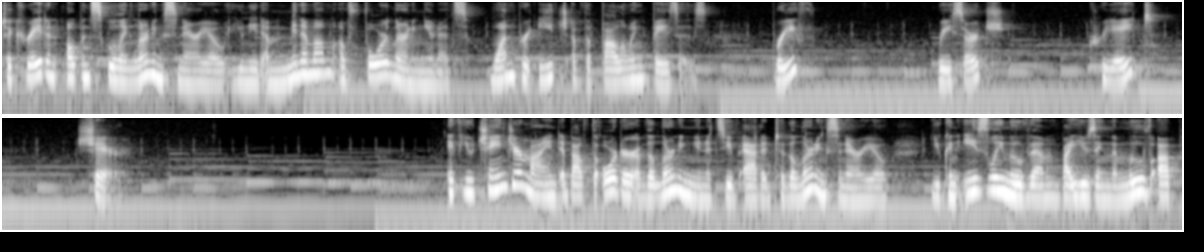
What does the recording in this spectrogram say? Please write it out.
to create an open schooling learning scenario, you need a minimum of four learning units, one per each of the following phases brief, research, create, share. If you change your mind about the order of the learning units you've added to the learning scenario, you can easily move them by using the Move Up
